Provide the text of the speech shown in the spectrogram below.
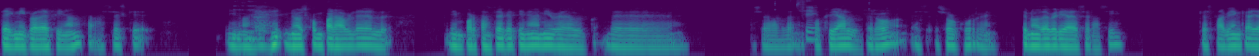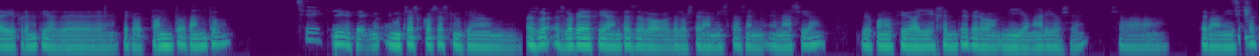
técnico de finanzas. Es que y no, no es comparable el- la importancia que tiene a nivel de, o sea, Sí. social, pero es- eso ocurre, que no debería de ser así, que está bien que haya diferencias, de, pero tanto, tanto, Sí, sí, que hay mu- hay muchas cosas que no tienen, es lo, es lo que decía antes de, lo- de los ceramistas en, en Asia, yo he conocido allí gente, pero millonarios, ¿eh? O sea, ceramistas.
